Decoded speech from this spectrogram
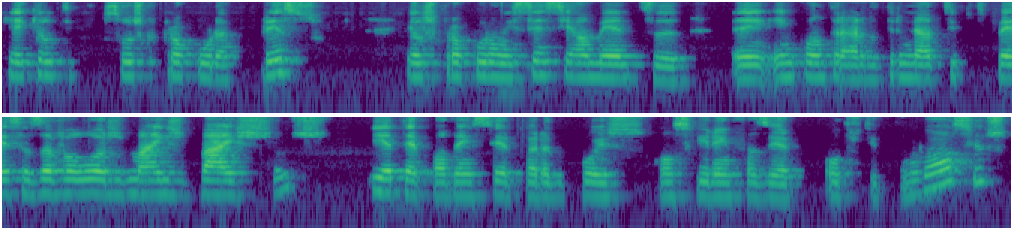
que é aquele tipo de pessoas que procura preço. Eles procuram essencialmente eh, encontrar determinado tipo de peças a valores mais baixos e até podem ser para depois conseguirem fazer outro tipo de negócios.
